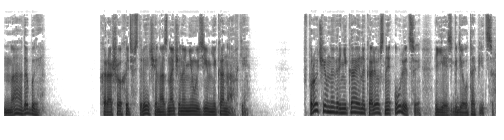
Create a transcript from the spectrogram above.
Надо бы. Хорошо, хоть встреча назначена не у зимней канавки. Впрочем, наверняка и на Колесной улице есть где утопиться.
